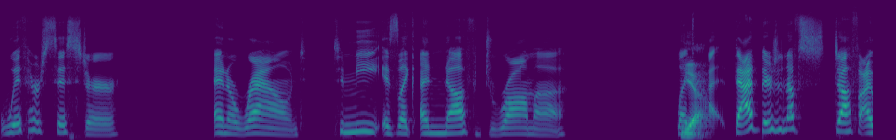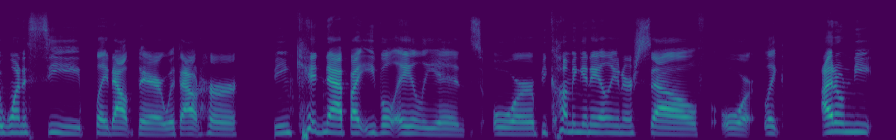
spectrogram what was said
with her sister and around to me is like enough drama. Like Yeah. That there's enough stuff I want to see played out there without her being kidnapped by evil aliens or becoming an alien herself or like I don't need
